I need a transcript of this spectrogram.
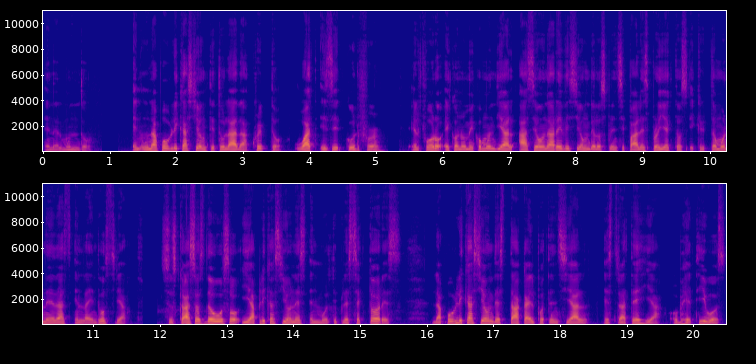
en el mundo. En una publicación titulada Crypto, What is it good for? El Foro Económico Mundial hace una revisión de los principales proyectos y criptomonedas en la industria, sus casos de uso y aplicaciones en múltiples sectores. La publicación destaca el potencial, estrategia, objetivos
